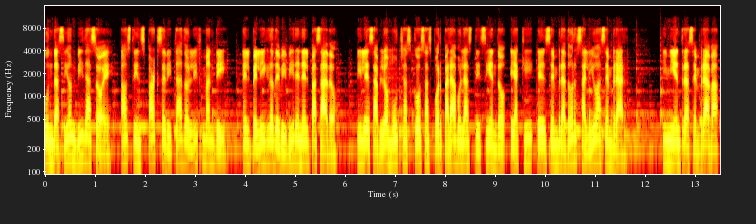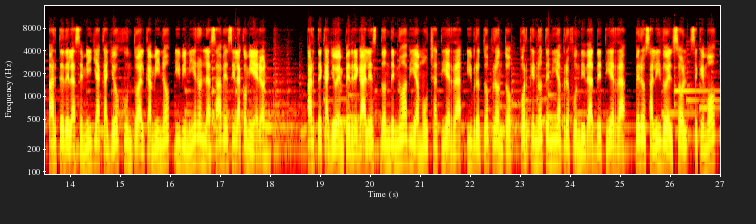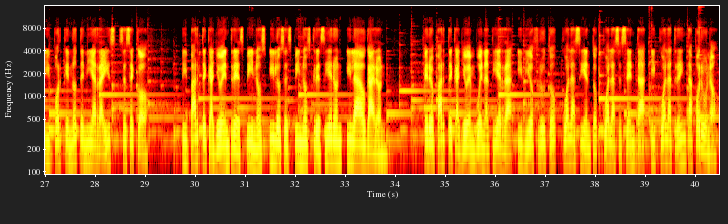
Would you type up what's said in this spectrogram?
Fundación Vida Zoe. Austin Sparks editado Liefman D. El peligro de vivir en el pasado. Y les habló muchas cosas por parábolas, diciendo, He aquí, el sembrador salió a sembrar. Y mientras sembraba, parte de la semilla cayó junto al camino, y vinieron las aves y la comieron. Parte cayó en pedregales, donde no había mucha tierra, y brotó pronto, porque no tenía profundidad de tierra, pero salido el sol, se quemó, y porque no tenía raíz, se secó. Y parte cayó entre espinos, y los espinos crecieron, y la ahogaron. Pero parte cayó en buena tierra, y dio fruto, cual a ciento, cual a sesenta, y cual a treinta por uno.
